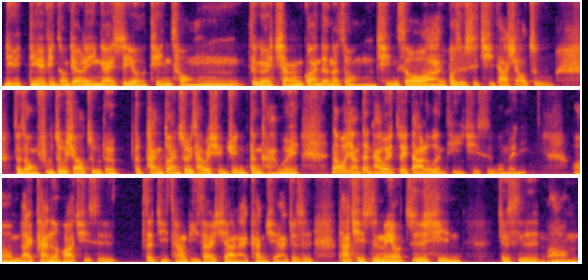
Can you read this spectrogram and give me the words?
林林月平总教练应该是有听从这个相关的那种情搜啊，或者是其他小组这种辅助小组的的判断，所以才会选进邓凯威。那我想邓凯威最大的问题，其实我们嗯来看的话，其实这几场比赛下来看起来，就是他其实没有执行，就是嗯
